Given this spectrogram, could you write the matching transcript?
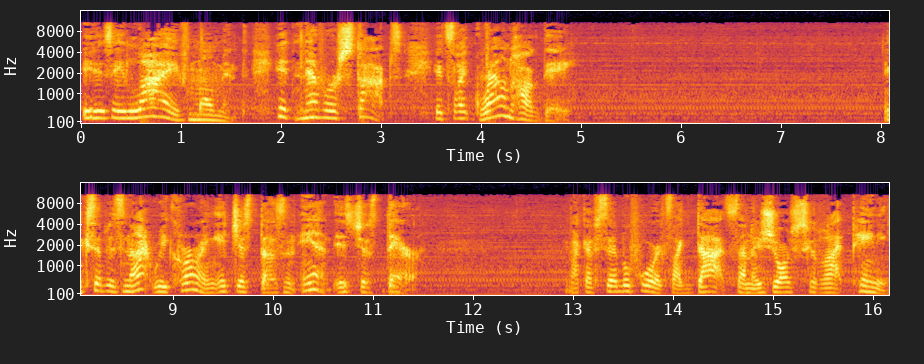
It is a live moment. It never stops. It's like Groundhog Day. Except it's not recurring, it just doesn't end. It's just there. Like I've said before, it's like dots on a Georges Seurat painting.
